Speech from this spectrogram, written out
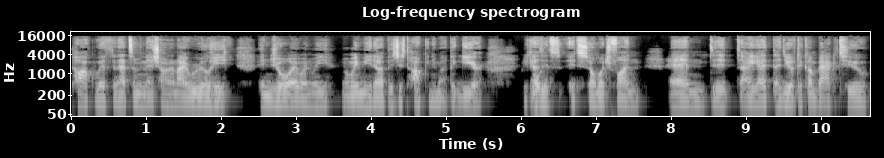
talk with, and that's something that Sean and I really enjoy when we when we meet up is just talking about the gear because oh, it's it's so much fun and it I I do have to come back to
